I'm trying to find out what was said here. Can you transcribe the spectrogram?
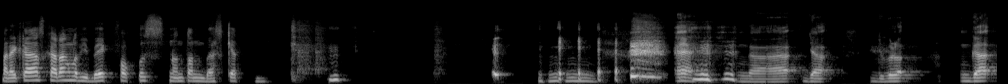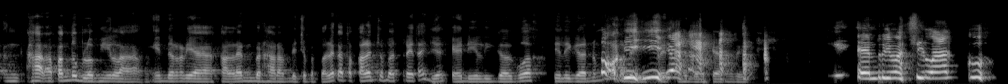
Mereka sekarang lebih baik fokus nonton basket. eh enggak ja, belum enggak harapan tuh belum hilang. Either ya kalian berharap dia cepat balik atau kalian coba trade aja kayak di liga gua di liga 6 Oh, iya. Henry masih laku.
